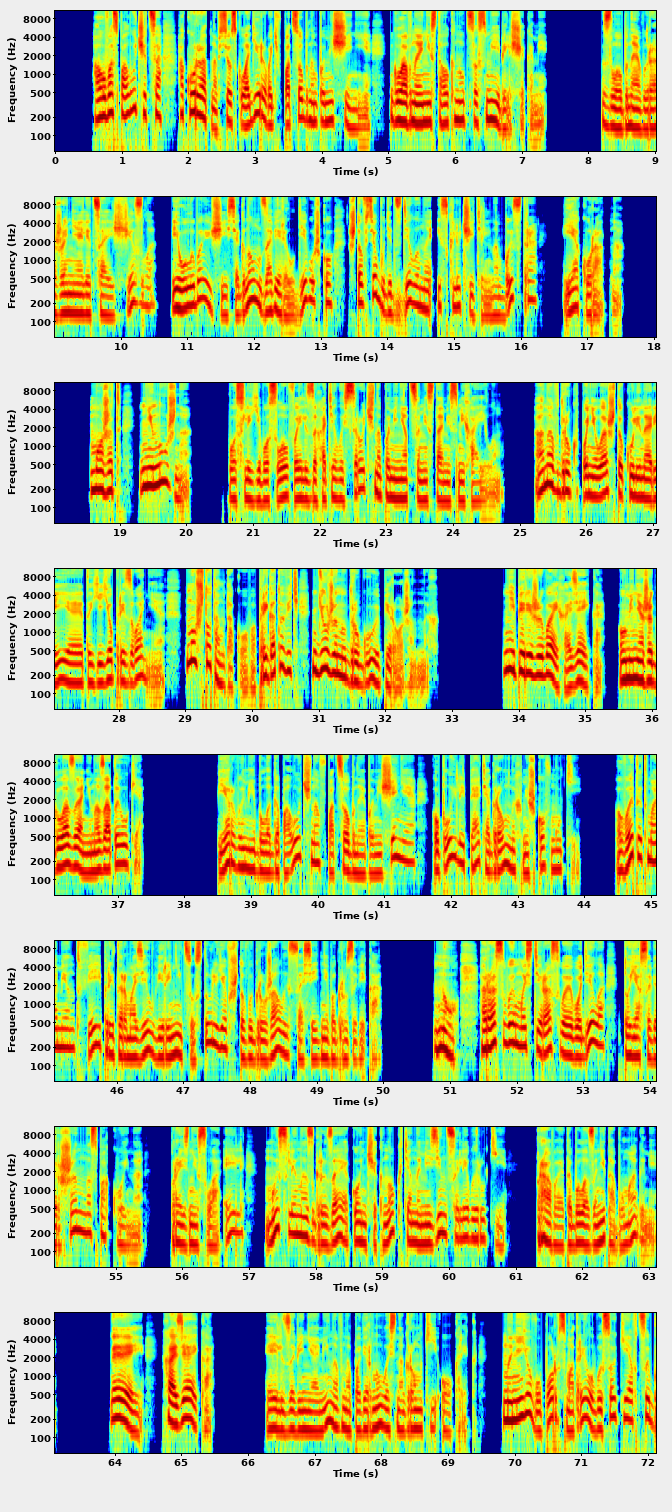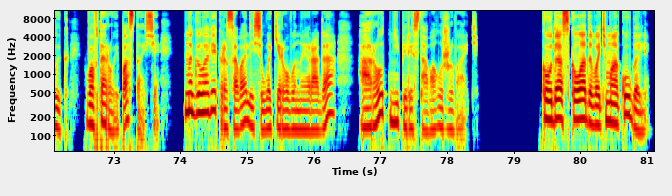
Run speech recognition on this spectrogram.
А у вас получится аккуратно все складировать в подсобном помещении. Главное не столкнуться с мебельщиками. Злобное выражение лица исчезло, и улыбающийся гном заверил девушку, что все будет сделано исключительно быстро и аккуратно. «Может, не нужно?» После его слов Эль захотелось срочно поменяться местами с Михаилом. Она вдруг поняла, что кулинария — это ее призвание. Ну что там такого, приготовить дюжину-другую пироженных. «Не переживай, хозяйка, у меня же глаза не на затылке», Первыми благополучно в подсобное помещение уплыли пять огромных мешков муки. В этот момент фей притормозил вереницу стульев, что выгружал из соседнего грузовика. «Ну, раз вы мастера своего дела, то я совершенно спокойна», — произнесла Эль, мысленно сгрызая кончик ногтя на мизинце левой руки. Правая это была занята бумагами. «Эй, хозяйка!» Эльза Вениаминовна повернулась на громкий окрик. На нее в упор смотрел высокий овцебык во второй ипостаси. На голове красовались лакированные рога, а рот не переставал жевать. «Куда складывать мак-уголь?»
